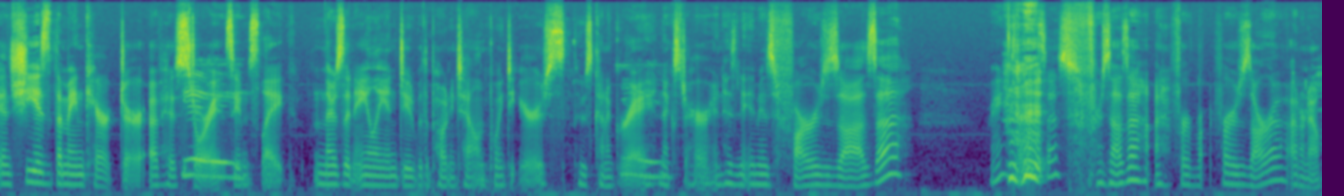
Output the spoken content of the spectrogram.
and she is the main character of his story. It seems like. And there's an alien dude with a ponytail and pointy ears who's kind of gray next to her, and his name is Farzaza right? Is that what it says for Zaza, uh, for for Zara. I don't know.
